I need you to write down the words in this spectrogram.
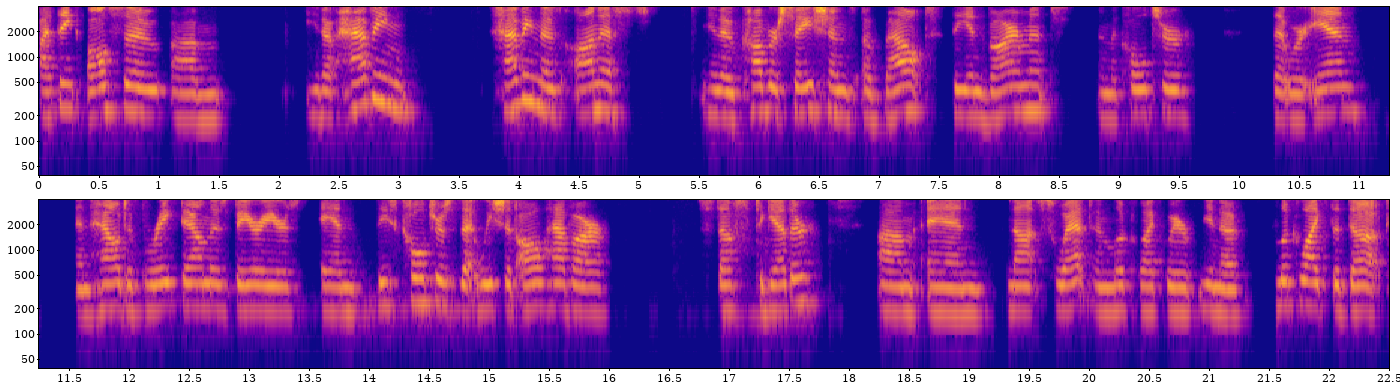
I think also, um, you know, having having those honest, you know, conversations about the environment and the culture that we're in and how to break down those barriers and these cultures that we should all have our stuff together um, and not sweat and look like we're you know look like the duck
